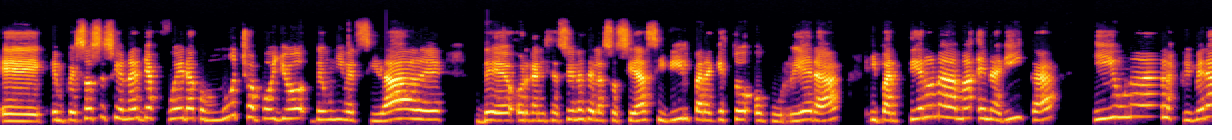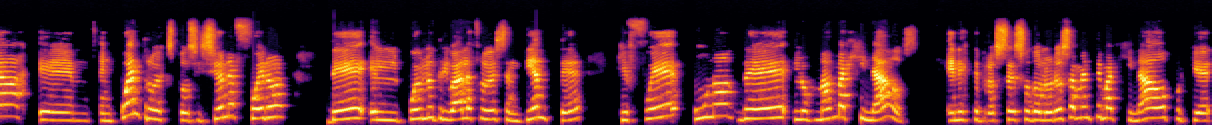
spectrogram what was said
Eh, empezó a sesionar ya fuera con mucho apoyo de universidades, de organizaciones de la sociedad civil para que esto ocurriera y partieron nada más en Arica y una de las primeras eh, encuentros, exposiciones fueron del pueblo tribal afrodescendiente, que fue uno de los más marginados en este proceso, dolorosamente marginados porque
